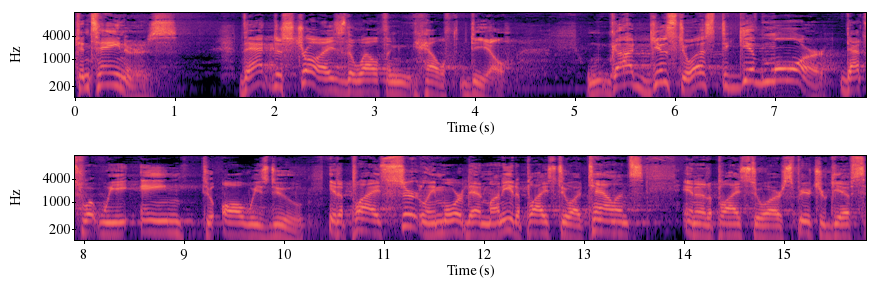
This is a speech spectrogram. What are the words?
containers. That destroys the wealth and health deal. God gives to us to give more. That's what we aim to always do. It applies certainly more than money. It applies to our talents and it applies to our spiritual gifts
